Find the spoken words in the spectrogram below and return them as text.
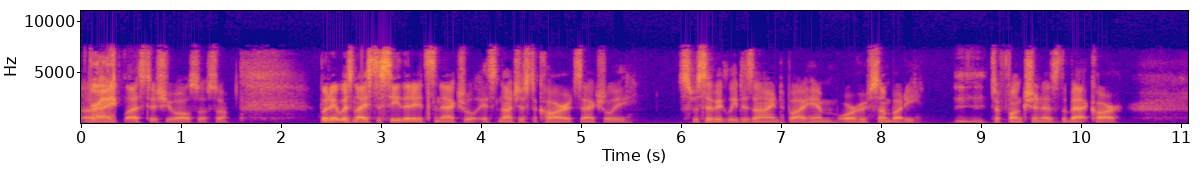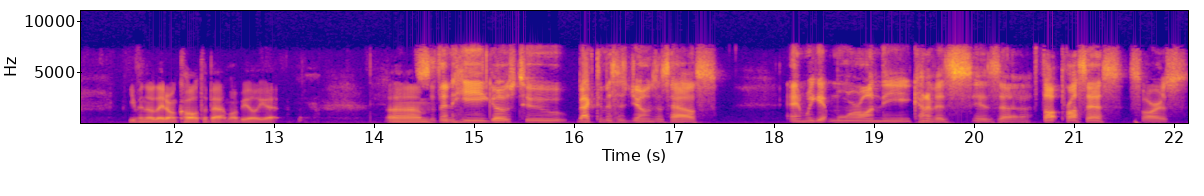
uh, Right. last issue also. So, but it was nice to see that it's an actual. It's not just a car. It's actually specifically designed by him or somebody Mhm. to function as the Bat car, even though they don't call it the Batmobile yet. Um, so then he goes to back to Mrs. Jones's house, and we get more on the kind of his his uh, thought process as far as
